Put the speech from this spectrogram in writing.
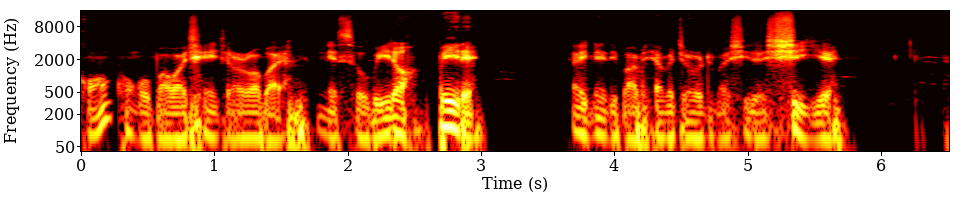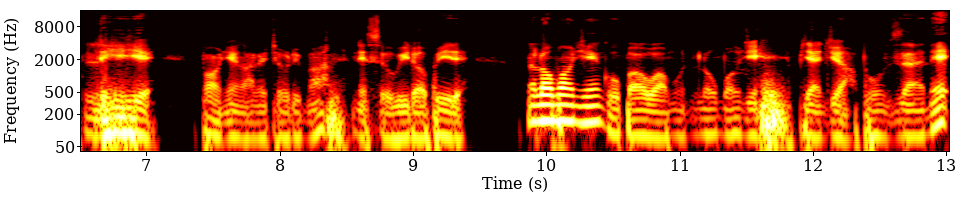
ခွန်ခွန်ကိုပါဝါချင်းကျွန်တော်တို့ပါရနှစ်ဆိုပြီးတော့ပေးတယ်အဲ့ဒီနှစ်ဒီပါပြရမယ်ကျွန်တော်ဒီမှာရှိတယ်10ရယ်4ရယ်ပေါင်းခြင်းကလည်းကျွန်တော်ဒီမှာနှစ်ဆိုပြီးတော့ပေးတယ်နှလုံးပေါင်းခြင်းကိုပါဝါမှုနှလုံးပေါင်းခြင်းပြန်ကြပုံစံနဲ့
